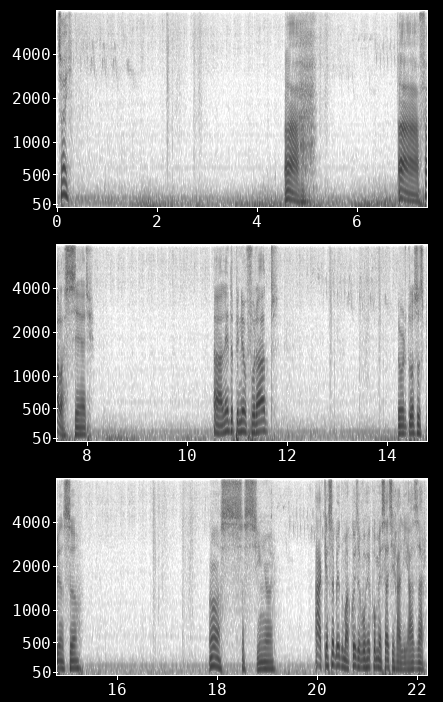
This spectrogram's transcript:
Sai. Ah. Ah, fala sério. Ah, além do pneu furado. Tortou a suspensão. Nossa senhora. Ah, quer saber de uma coisa? Eu vou recomeçar esse rally, azar.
